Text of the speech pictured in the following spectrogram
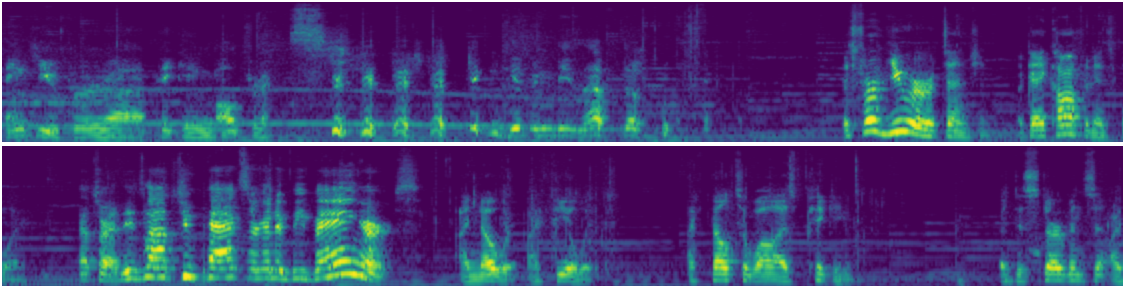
Thank you for uh, picking Moltres. Giving me Zapdos. It's for viewer attention, Okay, confidence play. That's right. These last two packs are gonna be bangers. I know it. I feel it. I felt it while I was picking. A disturbance. In, I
